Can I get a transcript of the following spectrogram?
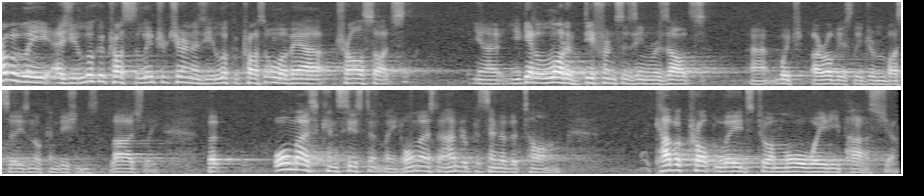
probably as you look across the literature and as you look across all of our trial sites, you know, you get a lot of differences in results, uh, which are obviously driven by seasonal conditions largely. But almost consistently, almost 100% of the time, cover crop leads to a more weedy pasture.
